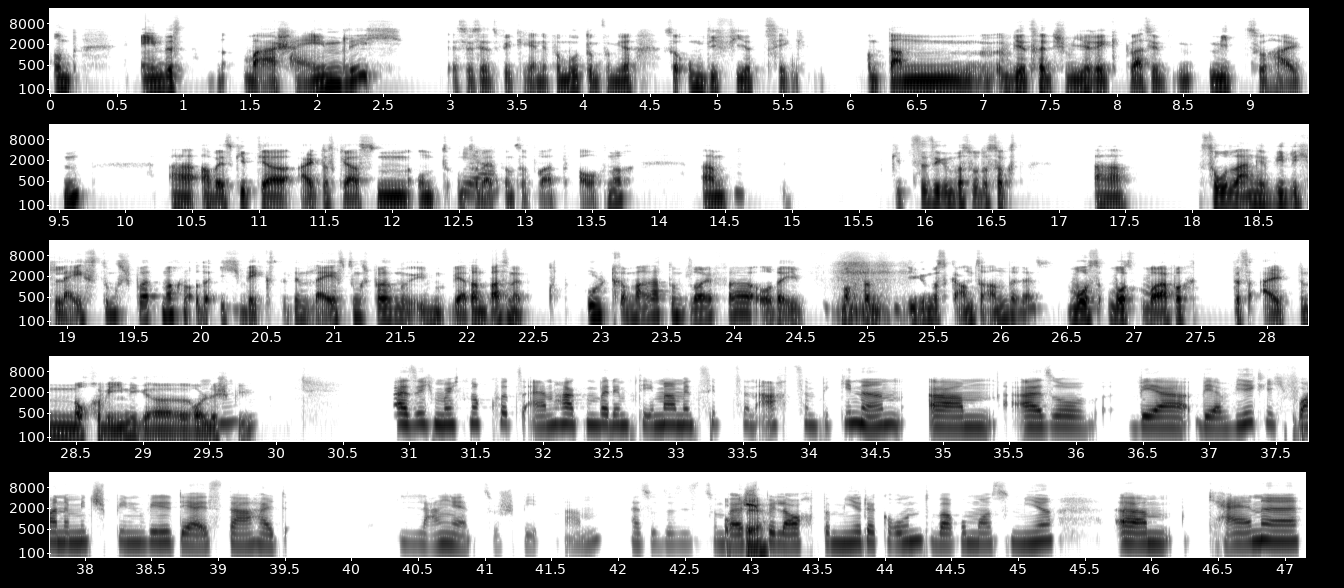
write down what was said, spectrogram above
und endest wahrscheinlich, es ist jetzt wirklich eine Vermutung von mir, so um die 40. Und dann wird es halt schwierig, quasi mitzuhalten. Äh, aber es gibt ja Altersklassen und, und ja. so weiter und so fort auch noch. Ähm, hm. gibt es das irgendwas, wo du sagst, äh, so lange will ich Leistungssport machen oder ich wechsle den Leistungssport und ich wäre dann, weiß nicht, Ultramarathonläufer oder ich mache dann irgendwas ganz anderes, wo, wo einfach das Alter noch weniger Rolle mhm. spielt? Also ich möchte noch kurz einhaken bei dem Thema mit 17, 18 beginnen. Ähm, also wer, wer wirklich vorne mitspielen will, der ist da halt lange zu spät dran. Also das ist zum okay. Beispiel auch bei mir der Grund, warum aus mir ähm, keine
